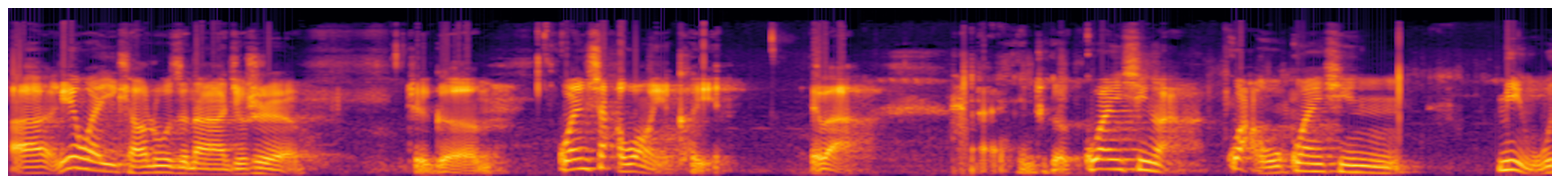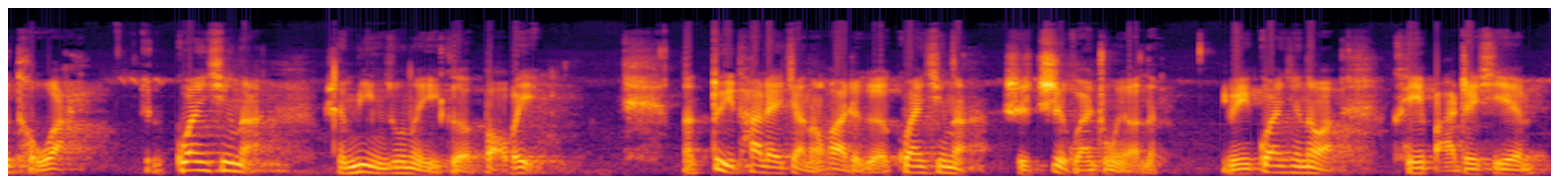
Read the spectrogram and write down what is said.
呃，另外一条路子呢，就是这个官煞旺也可以，对吧？哎，你这个官星啊，卦无官星，命无头啊。这个官星呢，是命中的一个宝贝。那对他来讲的话，这个官星呢是至关重要的，因为官星的话可以把这些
